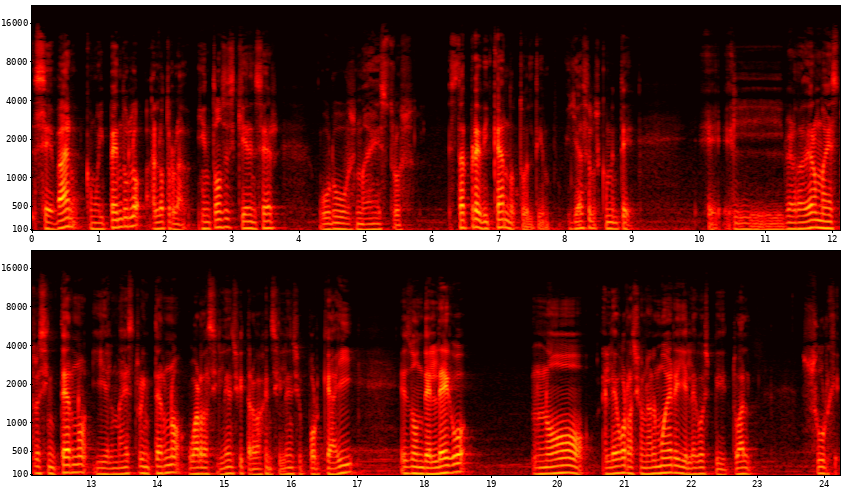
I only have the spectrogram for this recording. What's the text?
se van como el péndulo al otro lado. Y entonces quieren ser gurús, maestros, estar predicando todo el tiempo. Y ya se los comenté, eh, el verdadero maestro es interno y el maestro interno guarda silencio y trabaja en silencio, porque ahí es donde el ego no, el ego racional muere y el ego espiritual surge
